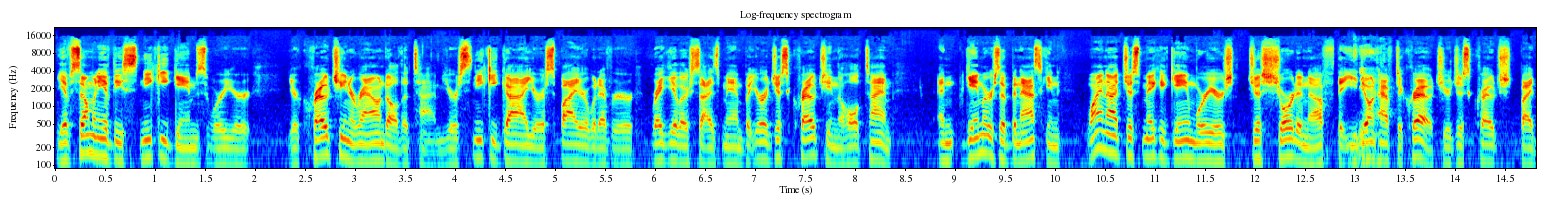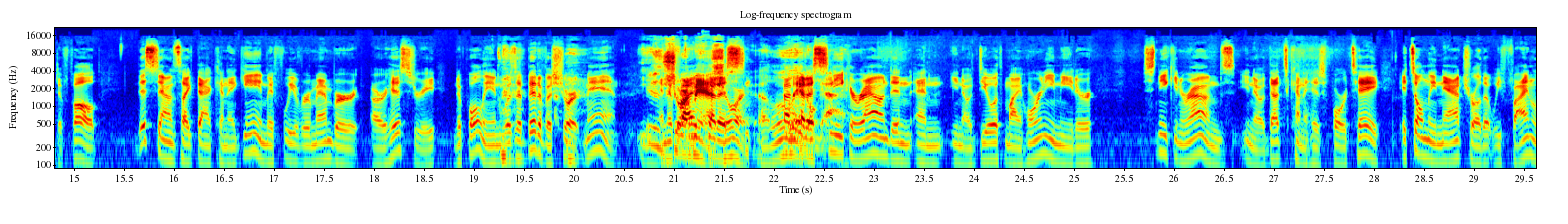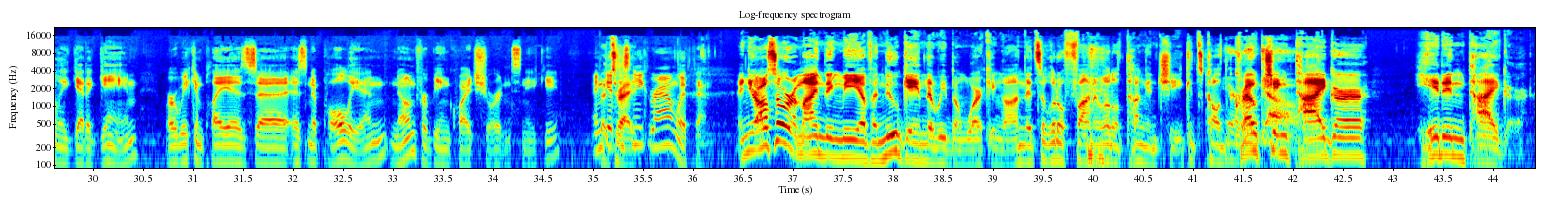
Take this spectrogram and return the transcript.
You have so many of these sneaky games where you're you're crouching around all the time. You're a sneaky guy, you're a spy or whatever, regular sized man, but you're just crouching the whole time. And gamers have been asking, why not just make a game where you're just short enough that you don't have to crouch? You're just crouched by default. This sounds like that kind of game. If we remember our history, Napoleon was a bit of a short man. He's a and if short I've man. got to Short, a I've got to sneak around and, and you know deal with my horny meter, sneaking around, you know that's kind of his forte. It's only natural that we finally get a game where we can play as uh, as Napoleon, known for being quite short and sneaky, and That's get to right. sneak around with him. And you're also reminding me of a new game that we've been working on that's a little fun, a little tongue in cheek. It's called Here Crouching. Tiger, Hidden Tiger.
